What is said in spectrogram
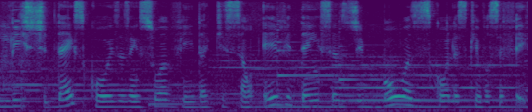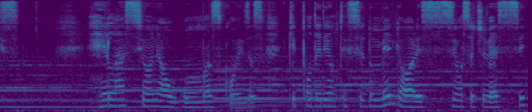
Liste 10 coisas em sua vida que são evidências de boas escolhas que você fez relacione algumas coisas que poderiam ter sido melhores se você tivesse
